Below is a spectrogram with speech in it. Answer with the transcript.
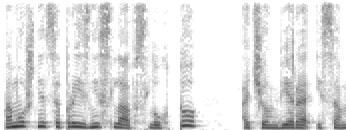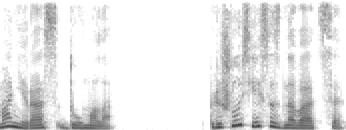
Помощница произнесла вслух то, о чем Вера и сама не раз думала. Пришлось ей сознаваться.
